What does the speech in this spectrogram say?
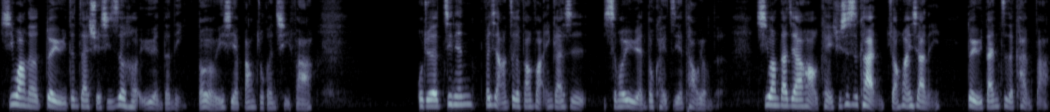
希望呢，对于正在学习任何语言的你，都有一些帮助跟启发。我觉得今天分享的这个方法，应该是什么语言都可以直接套用的。希望大家哈可以去试试看，转换一下你对于单字的看法。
